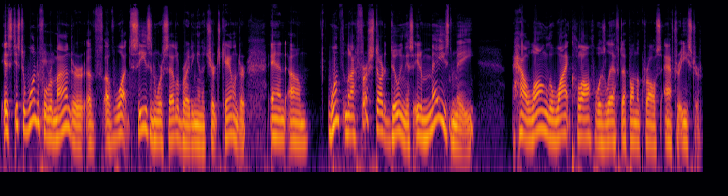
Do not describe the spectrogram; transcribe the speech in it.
it's just a wonderful reminder of, of what season we're celebrating in the church calendar. And um, one th- when I first started doing this, it amazed me how long the white cloth was left up on the cross after Easter.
